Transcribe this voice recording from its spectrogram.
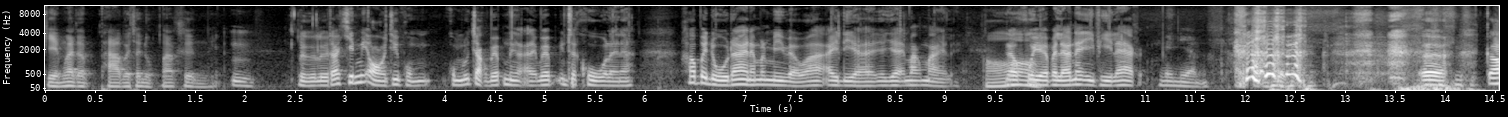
เกมก็จะพาไปสนุกมากขึ้นอืมหรือหรือถ้าคิดไม่ออกจริงๆผมผมรู้จักเว็บหนึ่งอะไรเว็บอินสคูอะไรนะเข้าไปดูได้นะมันมีแบบว่าไอเดียเยอะแยะมากมายเลยอ๋อเราคุยกันไปแล้วในอีพีแรกไม่เนียน เออ ก็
